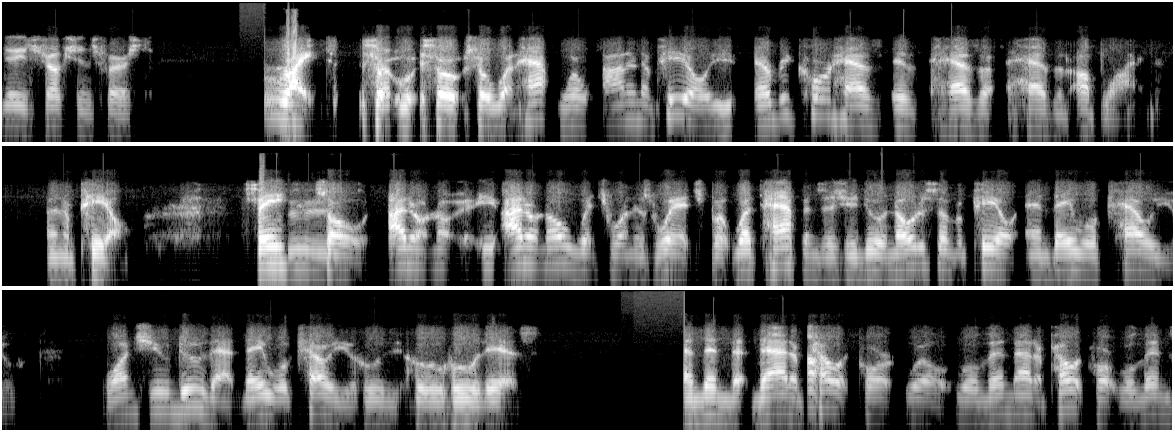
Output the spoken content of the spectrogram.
the instructions first. Right. So so so what happened? Well, on an appeal, you, every court has is has a has an upline, an appeal. See, Mhm. so I don't know. I don't know which one is which, but what happens is you do a notice of appeal, and they will tell you. Once you do that, they will tell you who who who it is, and then th- that appellate court will will then that appellate court will then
